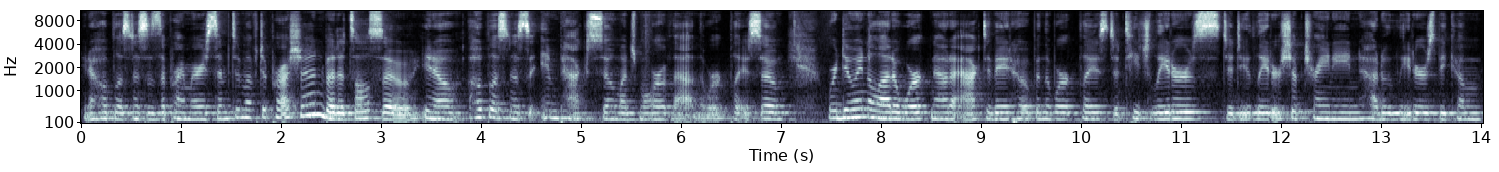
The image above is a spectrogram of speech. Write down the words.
you know, hopelessness is the primary symptom of depression, but it's also, you know, hopelessness impacts so much more of that in the workplace. So we're doing a lot of work now to activate hope in the workplace, to teach leaders, to do leadership training. How do leaders become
